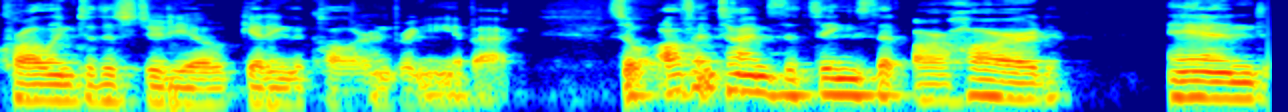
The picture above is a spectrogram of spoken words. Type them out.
crawling to the studio, getting the collar and bringing it back. So oftentimes the things that are hard and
